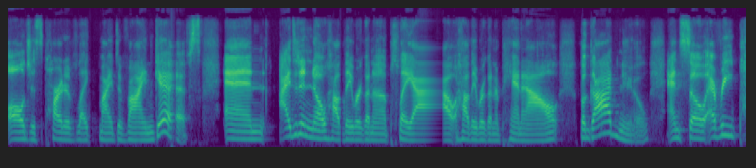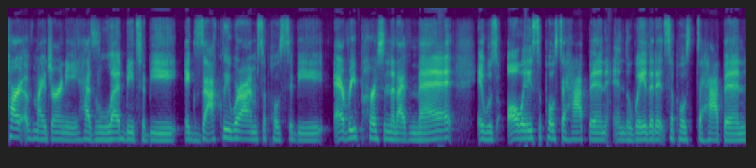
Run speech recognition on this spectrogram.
all just part of like my divine gifts. And I didn't know how they were going to play out, how they were going to pan out, but God knew. And so every part of my journey has led me to be exactly where I'm supposed to be. Every person that I've met, it was always supposed to happen in the way that it's supposed to happen.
